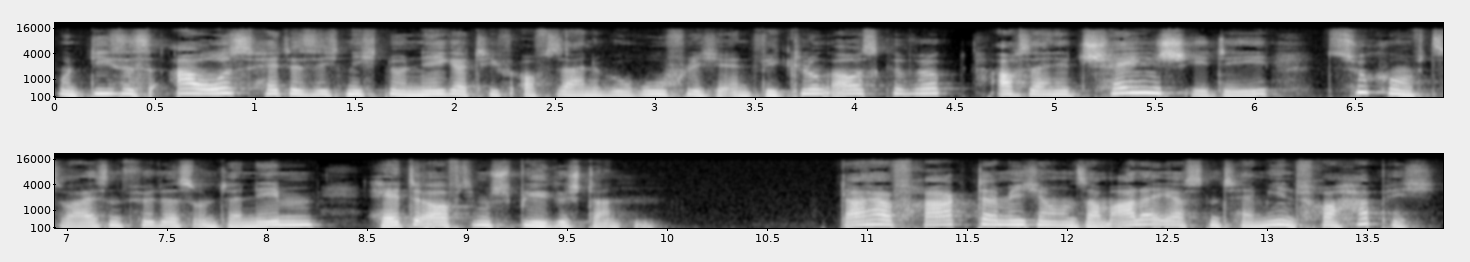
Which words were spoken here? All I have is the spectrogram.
Und dieses Aus hätte sich nicht nur negativ auf seine berufliche Entwicklung ausgewirkt, auch seine Change-Idee, zukunftsweisend für das Unternehmen, hätte auf dem Spiel gestanden. Daher fragt er mich in unserem allerersten Termin, Frau Happig,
